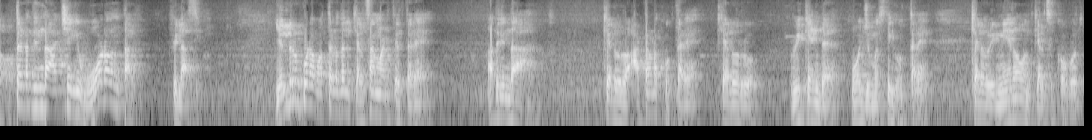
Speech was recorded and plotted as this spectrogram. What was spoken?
ಒತ್ತಡದಿಂದ ಆಚೆಗೆ ಓಡೋಂಥ ಫಿಲಾಸಿ ಎಲ್ಲರೂ ಕೂಡ ಒತ್ತಡದಲ್ಲಿ ಕೆಲಸ ಮಾಡ್ತಿರ್ತಾರೆ. ಅದರಿಂದ ಕೆಲವರು ಆಟ ಆಡಕ್ಕೆ ಹೋಗ್ತಾರೆ, ಕೆಲವರು ವೀಕೆಂಡ್ ಮೋಜು ಮಸ್ತಿಗೆ ಹೋಗ್ತಾರೆ, ಕೆಲವರು ಇನ್ನೇನೋ ಒಂದು ಕೆಲಸಕ್ಕೆ ಹೋಗ್ಬೋದು.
